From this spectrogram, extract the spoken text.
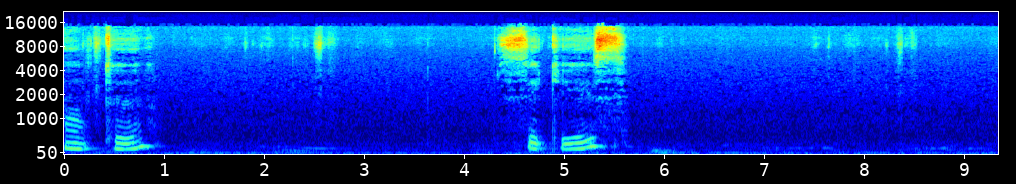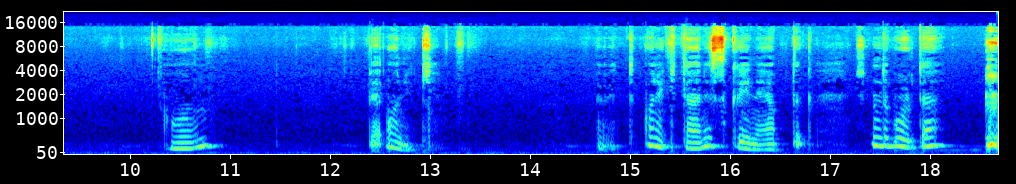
6 8 10 ve 12 Evet 12 tane sık iğne yaptık. Şimdi burada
